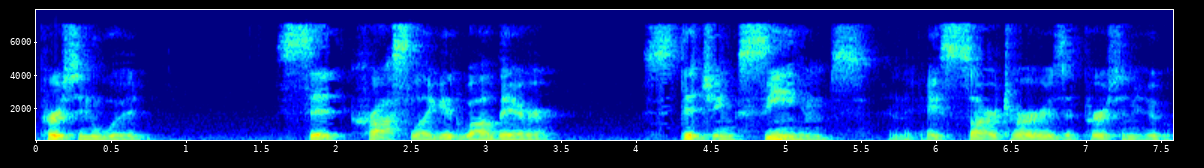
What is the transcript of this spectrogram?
person would sit cross-legged while they're stitching seams. And a sartor is a person who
